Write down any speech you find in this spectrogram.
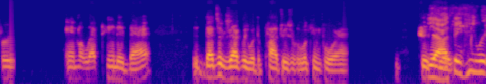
first and a left-handed bat, that's exactly what the Padres were looking for. Yeah. I think he would.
